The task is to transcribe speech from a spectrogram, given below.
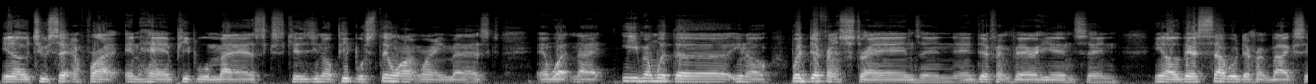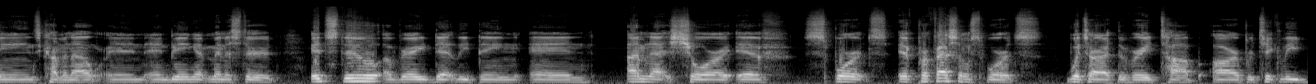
you know to sit in front and hand people masks because you know people still aren't wearing masks and whatnot even with the you know with different strands and, and different variants and you know there's several different vaccines coming out and, and being administered. It's still a very deadly thing and i'm not sure if sports, if professional sports, which are at the very top, are particularly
